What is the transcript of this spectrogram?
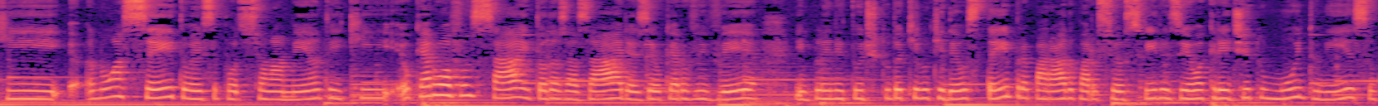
que eu não aceito esse posicionamento e que eu quero avançar em todas as áreas, eu quero viver em plenitude tudo aquilo que Deus tem preparado para os seus filhos e eu acredito muito nisso.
